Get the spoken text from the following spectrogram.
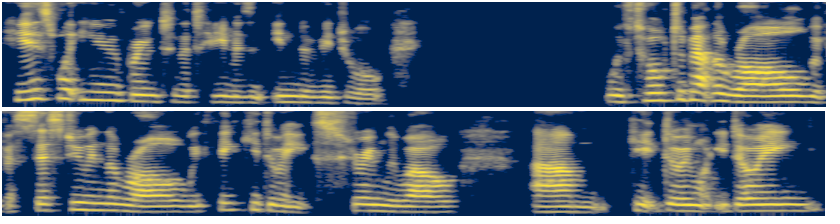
Here's what you bring to the team as an individual. We've talked about the role, we've assessed you in the role, we think you're doing extremely well. Um, keep doing what you're doing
